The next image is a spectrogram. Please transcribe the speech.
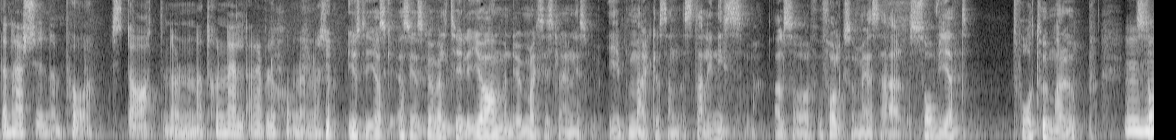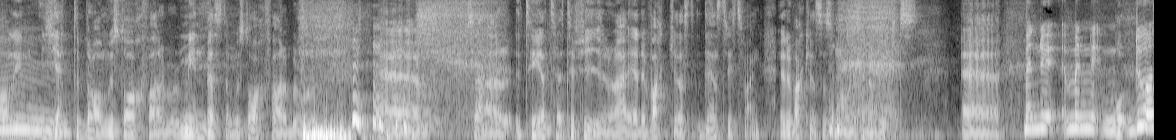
den här synen på staten och den nationella revolutionen och så. Just det, jag ska, alltså jag ska vara väldigt tydlig. Jag använder ju marxism-leninism i bemärkelsen stalinism. Alltså folk som är så här, Sovjet, två tummar upp. Stalin, jättebra mustaschfarbror. Min bästa mustaschfarbror. eh, så här, T34 är det vackraste, det är en stridsvagn, är det vackraste som någonsin har byggts. Eh, Men, nu, men Och- då,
